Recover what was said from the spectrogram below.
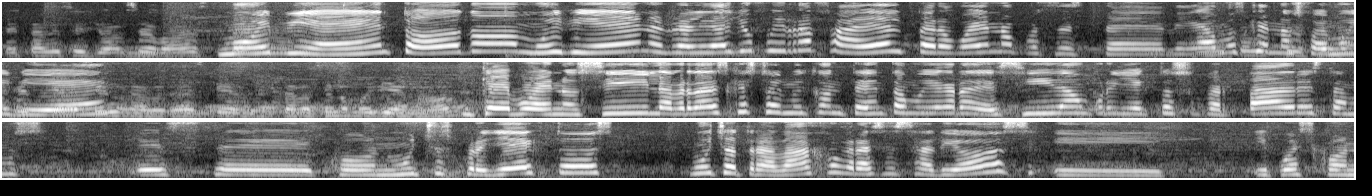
¿Qué tal ese Joan Sebastián? Muy bien, todo muy bien. En realidad yo fui Rafael, pero bueno, pues este, digamos que nos fue muy bien. La verdad es que están haciendo muy bien, ¿no? Qué bueno, sí, la verdad es que estoy muy contenta, muy agradecida, un proyecto súper padre, estamos este, con muchos proyectos, mucho trabajo, gracias a Dios, y, y pues con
